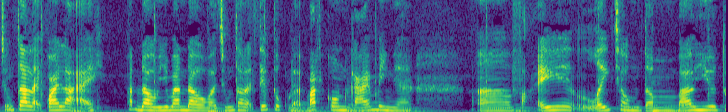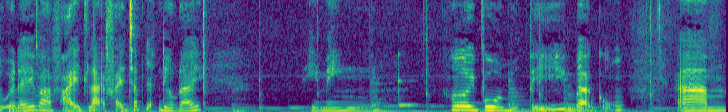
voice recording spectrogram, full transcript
chúng ta lại quay lại bắt đầu như ban đầu và chúng ta lại tiếp tục lại bắt con cái mình là uh, phải lấy chồng tầm bao nhiêu tuổi đấy và phải lại phải chấp nhận điều đấy. Thì mình hơi buồn một tí và cũng um,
